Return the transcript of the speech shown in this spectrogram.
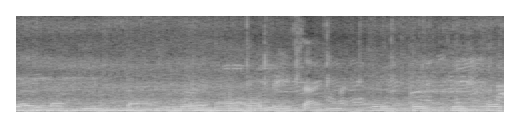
เรื่อยละที่สามเรื่อยห้าโรตีสายใหม่กุ้งเต้นกุ้งเต้น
